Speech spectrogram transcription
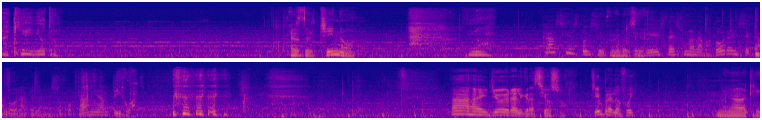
Aquí hay otro. Es del chino. No. Casi estoy seguro de que esta es una lavadora y secadora de la Mesopotamia antigua. Ay, yo era el gracioso. Siempre lo fui. No hay nada aquí.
